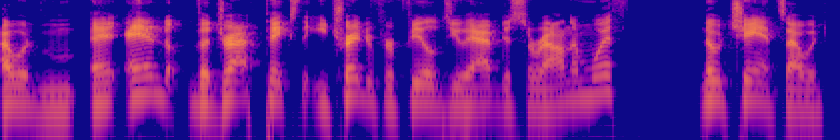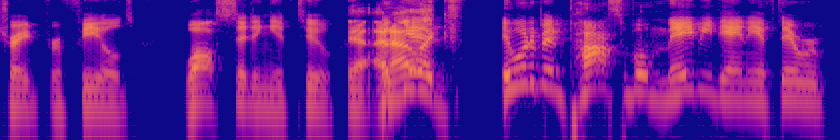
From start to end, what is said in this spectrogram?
I would and, and the draft picks that you traded for Fields you have to surround him with. No chance I would trade for Fields while sitting at two. Yeah, and I Again, like- it would have been possible maybe Danny if they were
